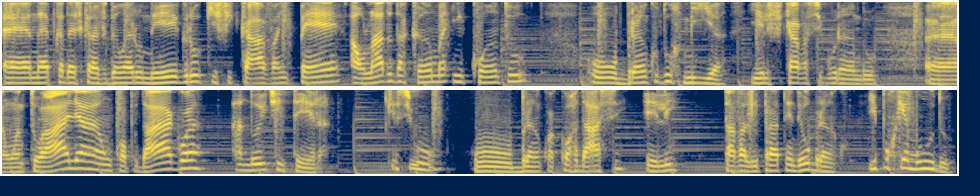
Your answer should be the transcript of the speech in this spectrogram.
é, na época da escravidão era o negro que ficava em pé ao lado da cama enquanto o branco dormia e ele ficava segurando é, uma toalha, um copo d'água a noite inteira. Porque se o, o branco acordasse, ele estava ali para atender o branco. E por que mudo?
